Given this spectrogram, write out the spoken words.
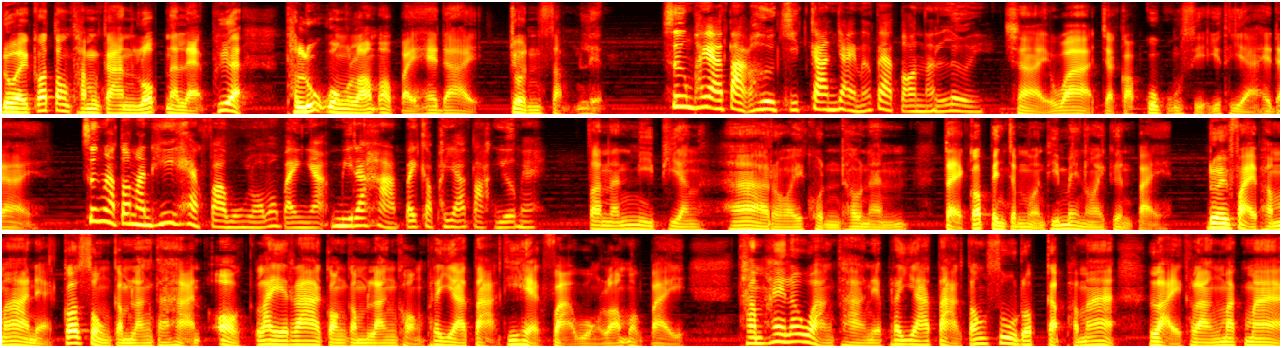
โดยก็ต้องทำการลบนั่นแหละเพื่อทะลุวงล้อมออกไปให้ได้ จนสำเร็จ ซึ่งพญาตากก็คือคิดการใหญ่ตั้งแต่ตอนนั้นเลย ใช่ว่าจะกอบกู้กรุงศรีอยุธยาให้ได้ ซึ่งณตอนนั้นที่แหกฝ่าวงล้อมออกไปเงี้ยมีทหารไปกับพญาตากเยอะไหมตอนนั้นมีเพียง 500 คนเท่านั้น แต่ก็เป็นจำนวนที่ไม่น้อยเกินไป โดยฝ่ายพม่าเนี่ยก็ส่งกำลังทหารออกไล่ล่ากองกำลังของพระยาตากที่แหกฝ่าวงล้อมออกไปทำให้ระหว่างทางเนี่ยพระยาตากต้องสู้รบกับพม่าหลายครั้งมาก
